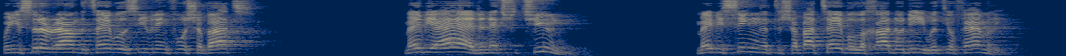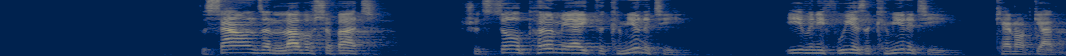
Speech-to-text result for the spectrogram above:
When you sit around the table this evening for Shabbat, maybe add an extra tune. Maybe sing at the Shabbat table, Lecha Dodi, with your family. The sounds and love of Shabbat should still permeate the community, even if we as a community cannot gather.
